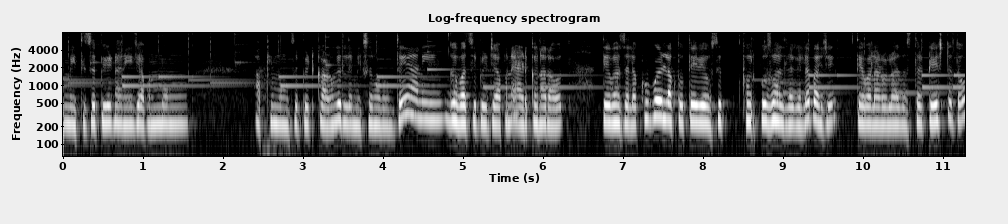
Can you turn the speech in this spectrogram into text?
मेथीचं पीठ आणि जे आपण मूग अख्खी मूगचं पीठ काढून घेतलं मिक्सरमधून ते आणि गव्हाचं पीठ जे आपण ॲड करणार आहोत ते भाजायला खूप वेळ लागतो. ते व्यवस्थित खरपूस भाजलं गेलं पाहिजे. तेव्हा लाडूला जास्त टेस्ट येतो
